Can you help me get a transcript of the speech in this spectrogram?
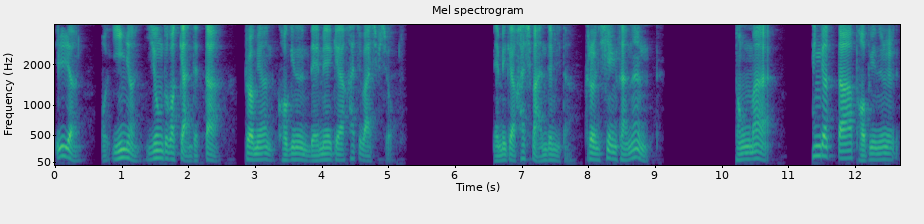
1년, 뭐 2년 이 정도밖에 안 됐다. 그러면 거기는 매매 계약 하지 마십시오. 매매 계약 하시면 안 됩니다. 그런 시행사는 정말 생겼다 법인을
